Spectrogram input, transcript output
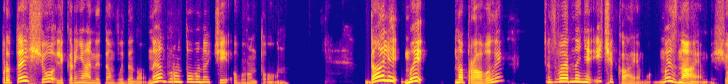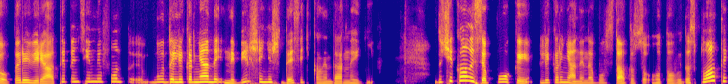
про те, що лікарняний там видано необґрунтовано чи обґрунтовано. Далі ми направили звернення і чекаємо. Ми знаємо, що перевіряти пенсійний фонд е, буде лікарняний не більше, ніж 10 календарних днів. Дочекалися, поки лікарняний набув статусу готовий до сплати.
